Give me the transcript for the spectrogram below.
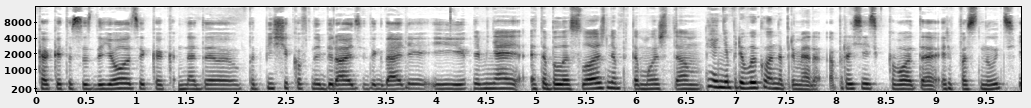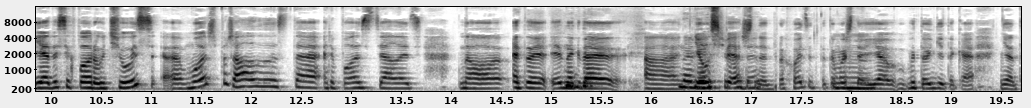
как это создается, как надо подписчиков набирать и так далее. И для меня это было сложно, потому что я не привыкла, например, просить кого-то репостнуть. Я до сих пор учусь учусь, э, можешь, пожалуйста, репост сделать, но это иногда а, неуспешно проходит, потому что я в итоге такая, нет,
